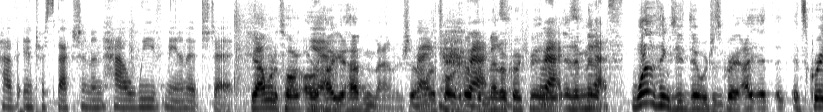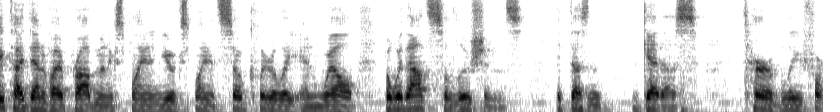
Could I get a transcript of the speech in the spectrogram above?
have introspection on how we've managed it. Yeah, I want to talk, or Yeah. how you haven't managed it. I want to talk about Correct. the medical community Correct. in a minute. Yes. One of the things you do, which is great, I, it, it's great to identify a problem and explain it. And you explain it so clearly and well, but without solutions, it doesn't get us terribly far.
